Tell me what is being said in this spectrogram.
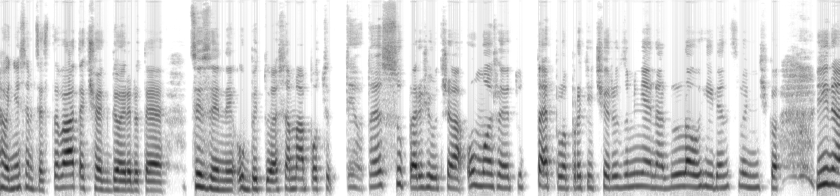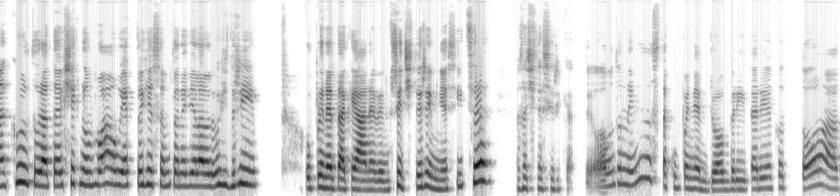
a hodně jsem cestovala, tak člověk dojde do té ciziny, ubytuje sama má pocit, tyjo, to je super, žiju třeba u moře, tu teplo, protičer, změna, dlouhý den, sluníčko, jiná kultura, to je všechno wow, jak to, že jsem to nedělala už dřív uplyne tak, já nevím, tři, čtyři měsíce a začne si říkat, jo, on to není zase tak úplně dobrý, tady jako to a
